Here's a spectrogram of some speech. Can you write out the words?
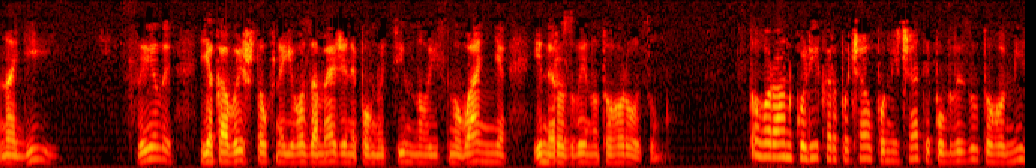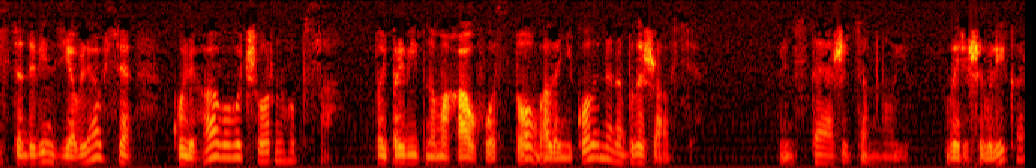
надії, сили, яка виштовхне його за межі неповноцінного існування і нерозвинутого розуму. З того ранку лікар почав помічати поблизу того місця, де він з'являвся, кульгавого чорного пса. Той привітно махав хвостом, але ніколи не наближався. Він стежить за мною, вирішив лікар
